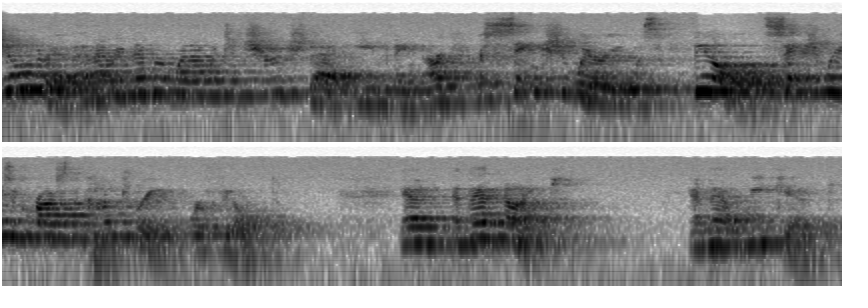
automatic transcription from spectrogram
children. And I remember when I went to church that evening, our, our sanctuary was filled. Sanctuaries across the country were filled. And, and that night, and that weekend,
